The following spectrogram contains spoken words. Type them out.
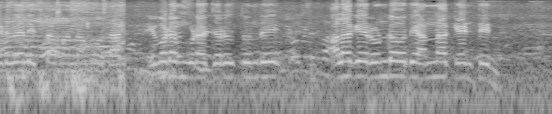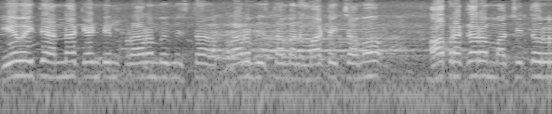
ఏడు వేలు ఇస్తామన్నామో దాన్ని ఇవ్వడం కూడా జరుగుతుంది. అలాగే రెండవది అన్నా క్యాంటీన్. ఏవైతే అన్నా క్యాంటీన్ ప్రారంభిస్తా ప్రారంభిస్తామని మాట ఇచ్చామో ఆ ప్రకారం మా చిత్తూరు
